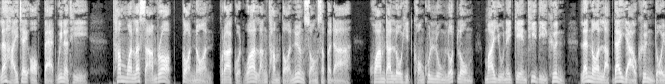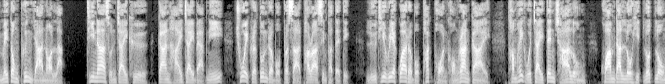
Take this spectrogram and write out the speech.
และหายใจออก 8 วินาทีทำวันละสามรอบ ก่อนนอน ปรากฏว่าหลังทำต่อเนื่องสองสัปดาห์ ความดันโลหิตของคุณลุงลดลง มาอยู่ในเกณฑ์ที่ดีขึ้น และนอนหลับได้ยาวขึ้นโดยไม่ต้องพึ่งยานอนหลับ ที่น่าสนใจคือ การหายใจแบบนี้ช่วยกระตุ้นระบบประสาทพาราซิมพาเตติก หรือที่เรียกว่าระบบพักผ่อนของร่างกายทำให้หัวใจเต้นช้าลง ความดันโลหิตลดลง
